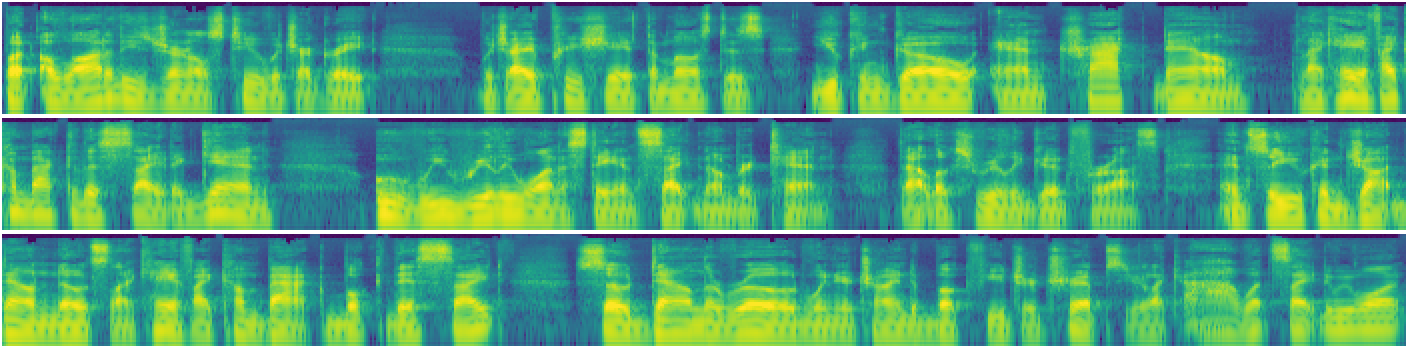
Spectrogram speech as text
But a lot of these journals, too, which are great, which I appreciate the most, is you can go and track down, like, hey, if I come back to this site again, ooh, we really want to stay in site number 10 that looks really good for us. And so you can jot down notes like, hey, if I come back, book this site. So down the road, when you're trying to book future trips, you're like, ah, what site do we want?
